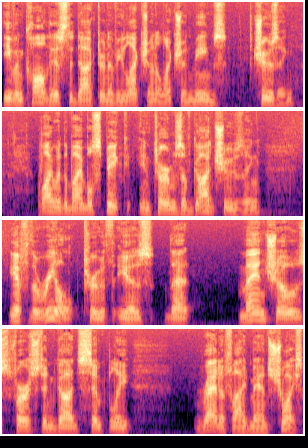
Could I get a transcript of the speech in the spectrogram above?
even call this the doctrine of election? Election means choosing. Why would the Bible speak in terms of God choosing if the real truth is that man chose first and God simply ratified man's choice?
